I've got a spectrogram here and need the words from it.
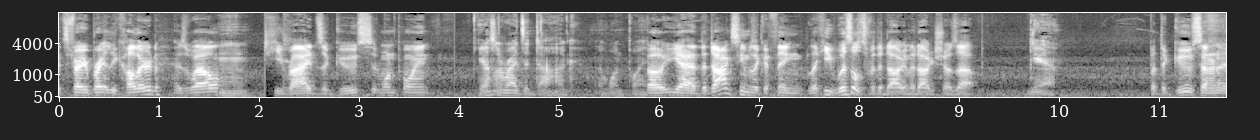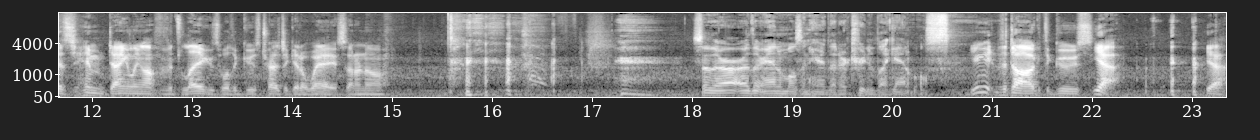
it's very brightly colored as well. Mhm. He rides a goose at one point. He also rides a dog at one point. Oh yeah, the dog seems like a thing. Like he whistles for the dog and the dog shows up. Yeah. But the goose, I don't know. It's him dangling off of its legs while the goose tries to get away. So I don't know. So there are other animals in here that are treated like animals. You get the dog, the goose, yeah, yeah,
